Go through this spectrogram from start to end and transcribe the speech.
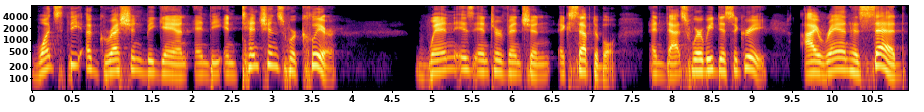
once the aggression began and the intentions were clear, when is intervention acceptable? And that's where we disagree. Iran has said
